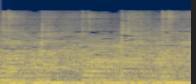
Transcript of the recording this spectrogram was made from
for my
